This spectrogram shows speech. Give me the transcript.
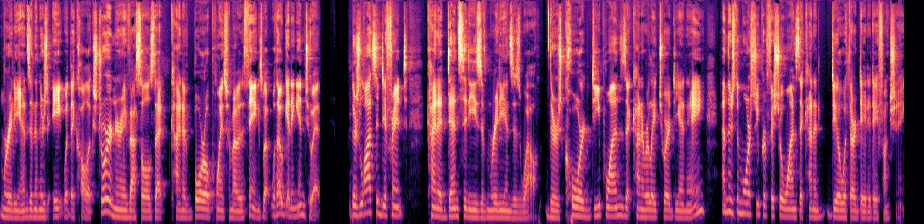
meridians, and then there's eight what they call extraordinary vessels that kind of borrow points from other things. But without getting into it, there's lots of different kind of densities of meridians as well. There's core deep ones that kind of relate to our DNA, and there's the more superficial ones that kind of deal with our day-to-day functioning.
